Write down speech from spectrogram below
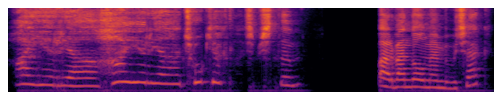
Hayır ya. Hayır ya. Çok yaklaşmıştım. Var bende olmayan bir bıçak.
